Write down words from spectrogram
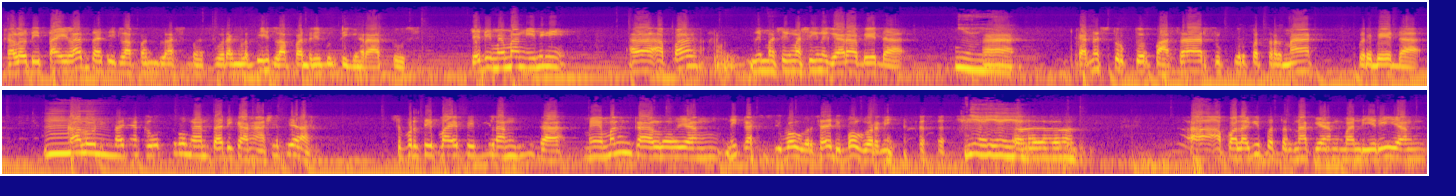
kalau di Thailand tadi 18 Mas, kurang lebih 8.300 jadi memang ini eh, apa ini masing-masing negara beda Iya, iya. Nah, karena struktur pasar, struktur peternak berbeda. Hmm. Kalau ditanya keuntungan tadi Kang Asep ya, seperti Pak Epi bilang juga, memang kalau yang ini kasus di Bogor, saya di Bogor nih. Iya, iya, iya. Eh, apalagi peternak yang mandiri yang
